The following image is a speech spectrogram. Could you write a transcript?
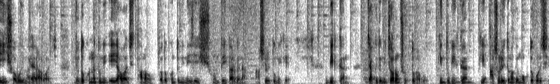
এই সবই মায়ার আওয়াজ। যতক্ষণ না তুমি এই আওয়াজ থামাও, ততক্ষণ তুমি নিজেই শুনতেই পারবে না, আসলে তুমি কে? বিজ্ঞান, যাকে তুমি চরম সত্য ভাবো। কিন্তু বিজ্ঞান কি আসলেই তোমাকে মুক্ত করেছে?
